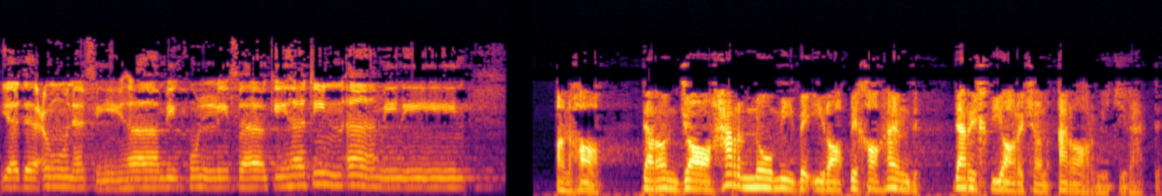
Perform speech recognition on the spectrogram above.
یدعون فیها بكل فاکهة آمنین. آنها در آنجا هر نوع میوه ای را بخواهند در اختیارشان قرار می‌گیرد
